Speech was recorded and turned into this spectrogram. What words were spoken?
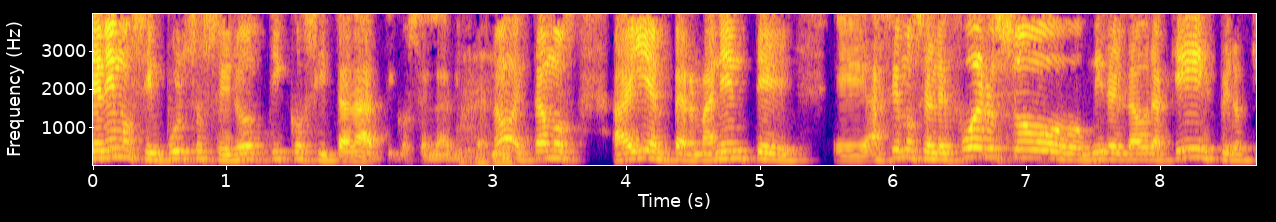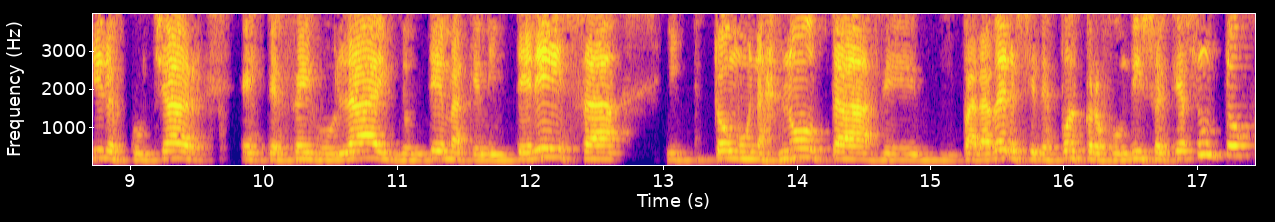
tenemos impulsos eróticos y tanáticos en la vida, ¿no? Estamos ahí en permanente, eh, hacemos el esfuerzo, miren la hora que es, pero quiero escuchar este Facebook Live de un tema que me interesa y tomo unas notas para ver si después profundizo este asunto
